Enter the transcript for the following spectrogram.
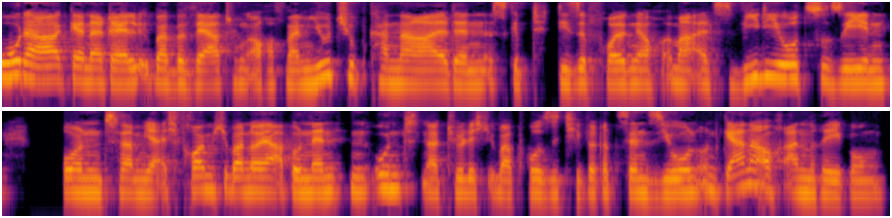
oder generell über Bewertungen auch auf meinem YouTube-Kanal, denn es gibt diese Folgen auch immer als Video zu sehen. Und ähm, ja, ich freue mich über neue Abonnenten und natürlich über positive Rezensionen und gerne auch Anregungen.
